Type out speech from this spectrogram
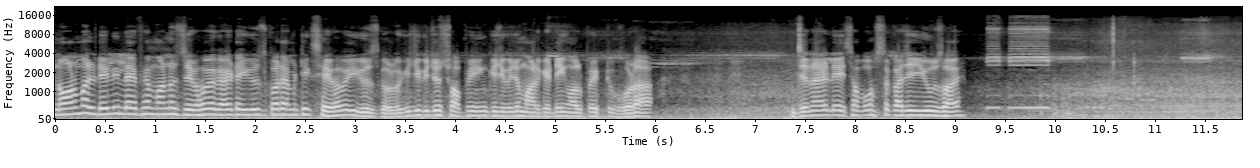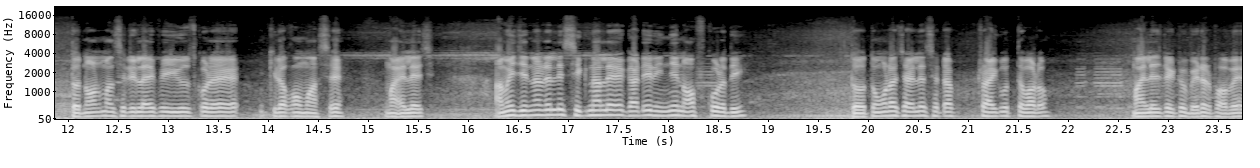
নর্মাল ডেলি লাইফে মানুষ যেভাবে গাড়িটা ইউজ করে, আমি ঠিক সেইভাবেই ইউজ করব। কিছু কিছু শপিং কিছু কিছু মার্কেটিং অল্প একটু ঘোরা। জেনারেলি এই সমস্ত কাজে ইউজ হয়। তো নর্মাল সিটি লাইফে ইউজ করে কীরকম আসে মাইলেজ আমি জেনারেলি সিগনালে গাড়ির ইঞ্জিন অফ করে দিই। তো তোমরা চাইলে সেটা ট্রাই করতে পারো। মাইলেজটা একটু বেটার পাবে।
